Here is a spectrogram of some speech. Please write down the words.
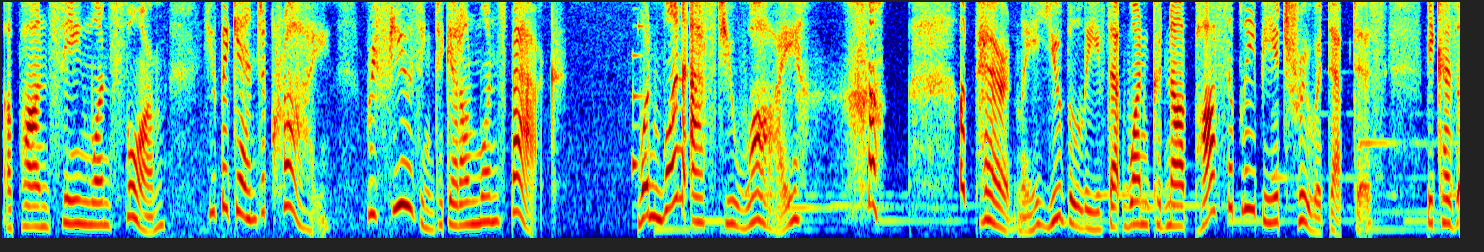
upon seeing one's form, you began to cry, refusing to get on one's back. When one asked you why, apparently you believed that one could not possibly be a true Adeptus, because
